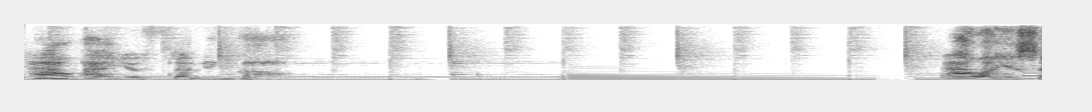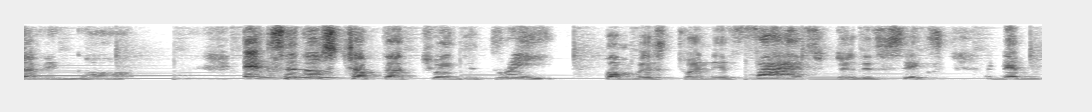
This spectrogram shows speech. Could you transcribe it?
How are you serving God? How are you serving God? Exodus chapter 23, from verse 25 to 26, the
